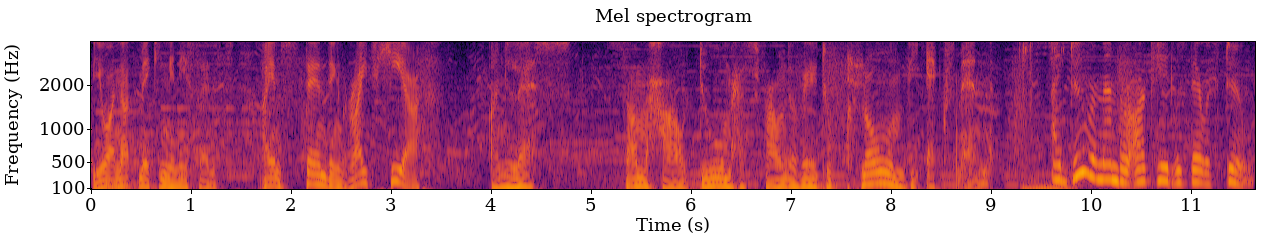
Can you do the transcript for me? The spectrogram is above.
You are not making any sense. I am standing right here. Unless somehow Doom has found a way to clone the X-Men. I do remember Arcade was there with Doom.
